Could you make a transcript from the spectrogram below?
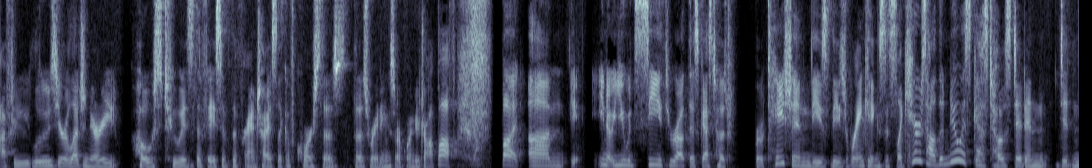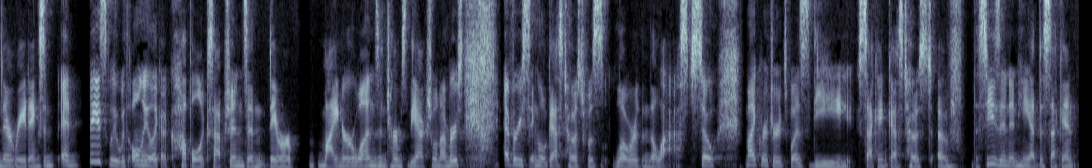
after you lose your legendary host, who is the face of the franchise, like of course those those ratings are going to drop off. But um, you know, you would see throughout this guest host rotation these these rankings it's like here's how the newest guest host did and did in their ratings. And and basically with only like a couple exceptions and they were minor ones in terms of the actual numbers every single guest host was lower than the last. So mike richards was the second guest host of the season and he had the second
